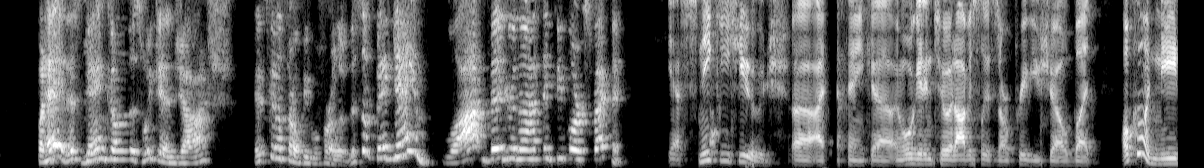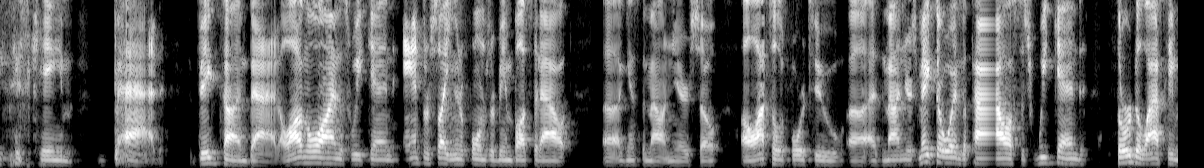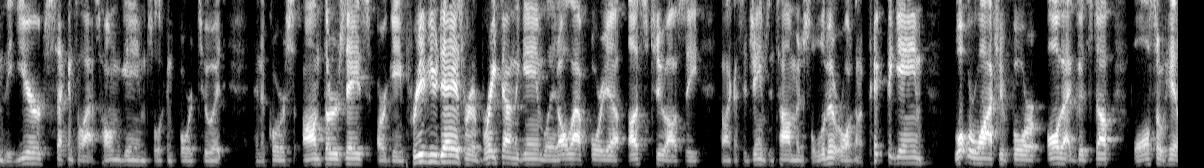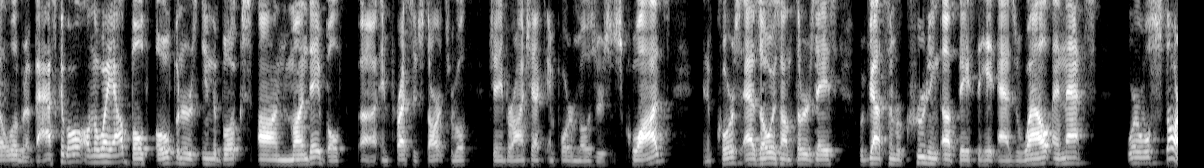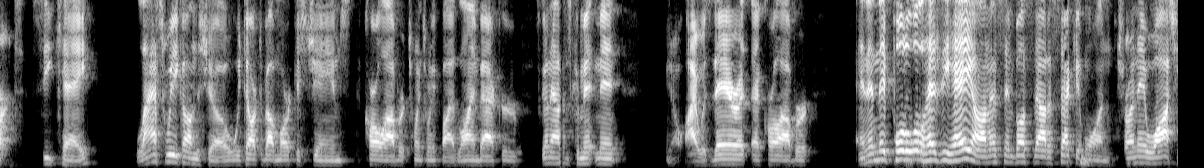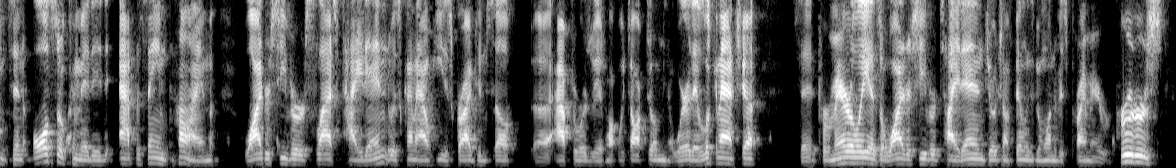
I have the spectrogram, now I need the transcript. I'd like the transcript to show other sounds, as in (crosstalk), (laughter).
But hey, this game coming this weekend, Josh, it's going to throw people for a loop. This is a big game, a lot bigger than I think people are expecting. Yeah, sneaky huge, uh, I think. Uh, and we'll get into it. Obviously, this is our preview show, but Oklahoma needs this game bad big time bad. A lot on the line this weekend. Anthracite uniforms are being busted out uh, against the Mountaineers. So a lot to look forward to uh, as the Mountaineers make their way to the Palace this weekend. Third to last game of the year, second to last home game. So looking forward to it. And of course, on Thursdays, our game preview days. We're going to break down the game, lay it all out for you. Us too, obviously. And like I said, James and Tom just a little bit. We're all going to pick the game, what we're watching for, all that good stuff. We'll also hit a little bit of basketball on the way out. Both openers in the books on Monday, both uh, impressive starts for both Jennie Baranczyk and Porter Moser's squads. And of course, as always on Thursdays, we've got some recruiting updates to hit as well. And that's where we'll start. CK, last week on the show, we talked about Marcus James, Carl Albert, 2025 linebacker. He's going to announce his commitment. You know, I was there at, at Carl Albert. And then they pulled a little hezzy hay on us and busted out a second one. Trine Washington also committed at the same time. Wide receiver slash tight end was kind of how he described himself uh, afterwards. We, we talked to him, you know, where are they looking at you? Said primarily as a wide receiver, tight end. Joe Jon Finley's been one of his primary recruiters.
